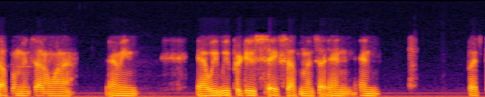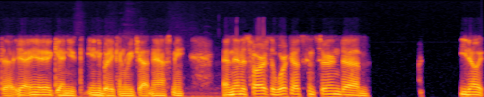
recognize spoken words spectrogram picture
supplements. I don't want to. I mean, yeah, we, we produce safe supplements and and but uh, yeah, again, you anybody can reach out and ask me. And then as far as the workout's concerned, um, you know,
